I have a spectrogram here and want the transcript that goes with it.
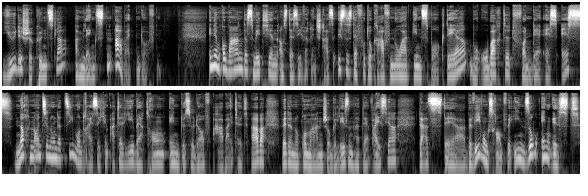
jüdische Künstler am längsten arbeiten durften. In dem Roman Das Mädchen aus der Severinstraße ist es der Fotograf Noah Ginsburg, der, beobachtet von der SS, noch 1937 im Atelier Bertrand in Düsseldorf arbeitet. Aber wer den Roman schon gelesen hat, der weiß ja, dass der Bewegungsraum für ihn so eng ist,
